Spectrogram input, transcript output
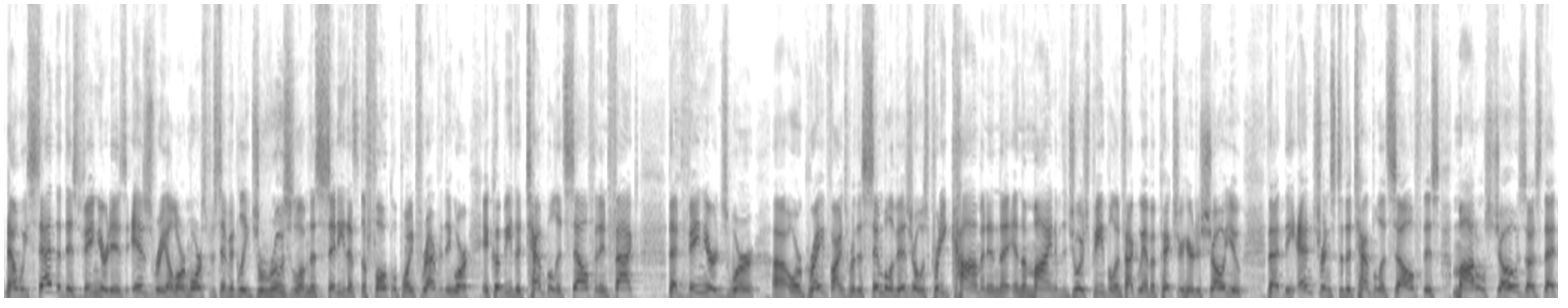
Now, we said that this vineyard is Israel, or more specifically, Jerusalem, the city that's the focal point for everything, or it could be the temple itself. And in fact, that vineyards were, uh, or grapevines were the symbol of Israel was pretty common in the, in the mind of the Jewish people. In fact, we have a picture here to show you that the entrance to the temple itself, this model shows us that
